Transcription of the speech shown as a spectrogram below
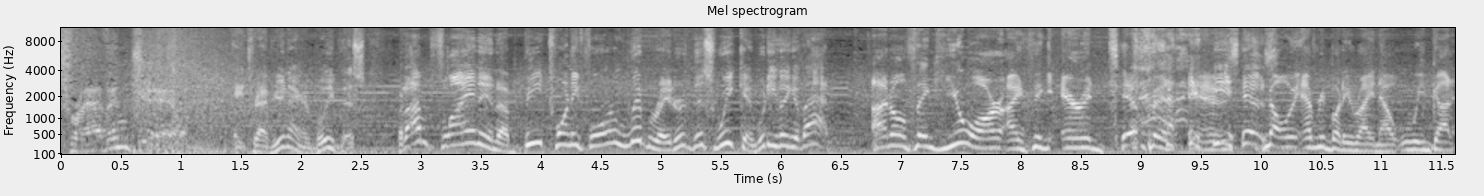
Trav and Jim. Hey, Trav, you're not going to believe this, but I'm flying in a B-24 Liberator this weekend. What do you think of that? I don't think you are. I think Aaron Tippin is. is. No, everybody right now. We've got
